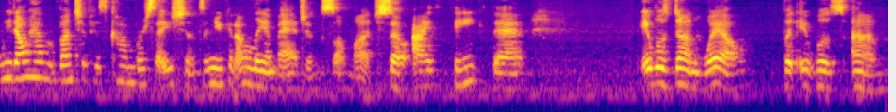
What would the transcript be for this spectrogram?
we don't have a bunch of his conversations, and you can only imagine so much. So I think that it was done well, but it was um,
